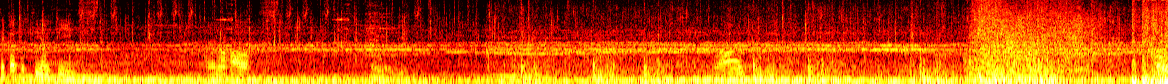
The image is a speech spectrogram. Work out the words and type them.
Take out the TMP. I don't know how. Run. Oh.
